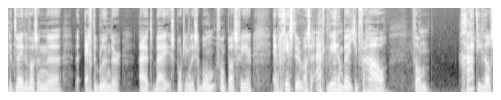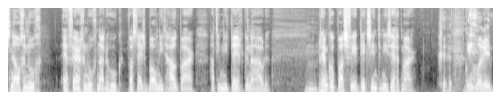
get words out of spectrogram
De tweede was een eh, echte blunder uit bij Sporting Lissabon van Pasveer. En gisteren was er eigenlijk weer een beetje het verhaal van... gaat hij wel snel genoeg en ver genoeg naar de hoek? Was deze bal niet houdbaar? Had hij hem niet tegen kunnen houden? Remco Pasveer, Dick Sintony, zeg het maar. Kom maar in.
